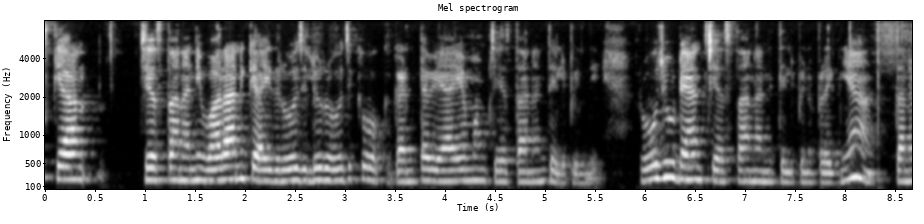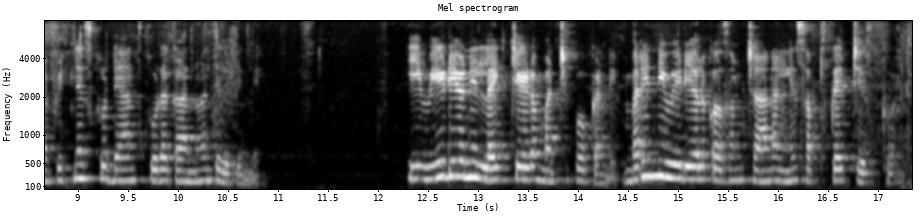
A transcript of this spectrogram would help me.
స్కాన్ చేస్తానని వారానికి ఐదు రోజులు రోజుకి ఒక గంట వ్యాయామం చేస్తానని తెలిపింది. రోజు డ్యాన్స్ చేస్తానని తెలిపిన ప్రజ్ఞ తన ఫిట్నెస్కు డ్యాన్స్ కూడా కారణమని తెలిపింది. ఈ వీడియోని లైక్ చేయడం మర్చిపోకండి. మరిన్ని వీడియోల కోసం ఛానల్ని సబ్స్క్రైబ్ చేసుకోండి.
